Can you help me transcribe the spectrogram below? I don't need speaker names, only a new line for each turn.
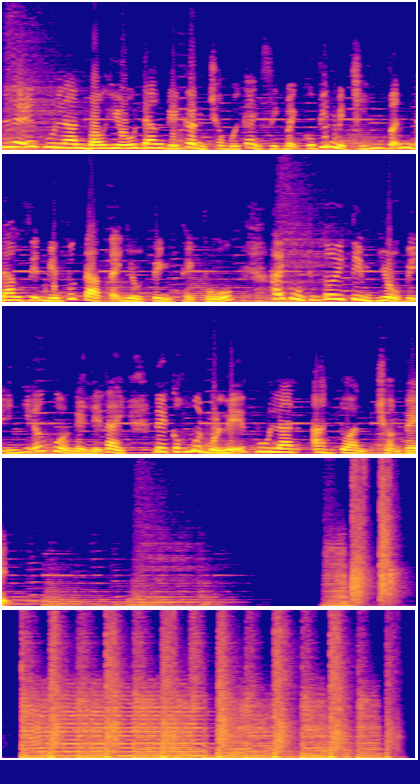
Lễ Vu Lan báo hiếu đang đến gần trong bối cảnh dịch bệnh Covid-19 vẫn đang diễn biến phức tạp tại nhiều tỉnh, thành phố. Hãy cùng chúng tôi tìm hiểu về ý nghĩa của ngày lễ này để có một mùa lễ Vu Lan an toàn trọn vẹn.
